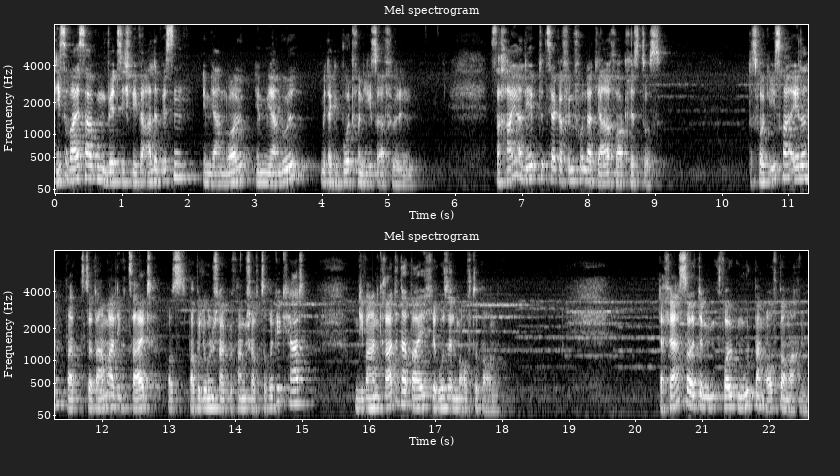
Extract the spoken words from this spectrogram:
Diese Weissagung wird sich, wie wir alle wissen, im Jahr Null, im Jahr Null mit der Geburt von Jesu erfüllen. Zachariah lebte ca. 500 Jahre vor Christus. Das Volk Israel war zur damaligen Zeit aus babylonischer Gefangenschaft zurückgekehrt und die waren gerade dabei, Jerusalem aufzubauen. Der Vers sollte dem Volk Mut beim Aufbau machen.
